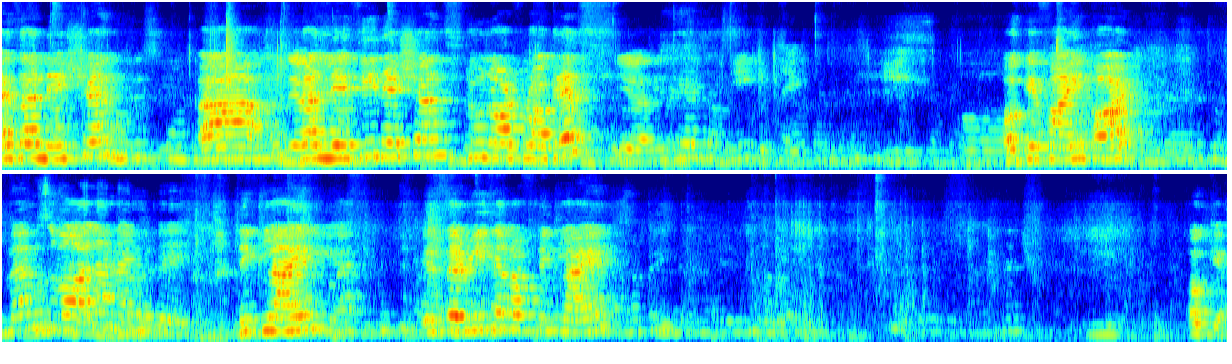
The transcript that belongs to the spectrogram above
as a nation uh, the lazy nations do not progress okay decline? Is the reason of decline? Okay.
